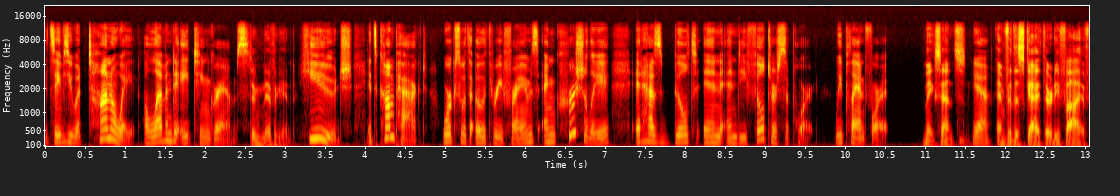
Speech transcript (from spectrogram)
it saves you a ton of weight, 11 to 18 grams. Significant. Huge. It's compact, works with O3 frames, and crucially, it has built-in ND filter support. We planned for it. Makes sense. Yeah. And for the skky35,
